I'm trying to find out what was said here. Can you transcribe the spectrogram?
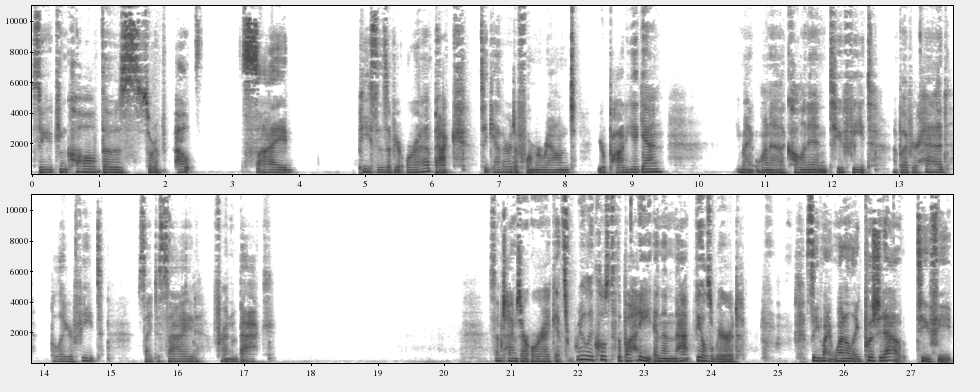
So you can call those sort of outside pieces of your aura back together to form around your body again. You might want to call it in two feet above your head, below your feet, side to side, front and back. Sometimes our aura gets really close to the body and then that feels weird. So you might want to like push it out two feet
